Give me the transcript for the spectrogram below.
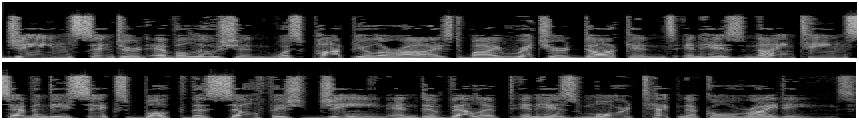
Gene-centered evolution was popularized by Richard Dawkins in his 1976 book The Selfish Gene and developed in his more technical writings.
